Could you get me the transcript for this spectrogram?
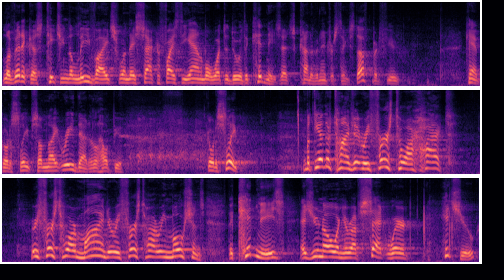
Leviticus teaching the Levites when they sacrifice the animal what to do with the kidneys. That's kind of an interesting stuff, but if you can't go to sleep some night, read that. It'll help you go to sleep. But the other times it refers to our heart. It refers to our mind. It refers to our emotions. The kidneys, as you know, when you're upset, where it hits you,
